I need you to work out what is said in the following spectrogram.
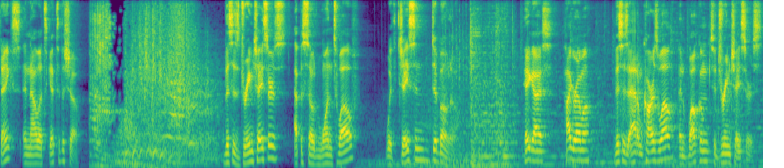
Thanks, and now let's get to the show. This is Dream Chasers, episode 112, with Jason Debono. Hey guys, hi grandma. This is Adam Carswell, and welcome to Dream Chasers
